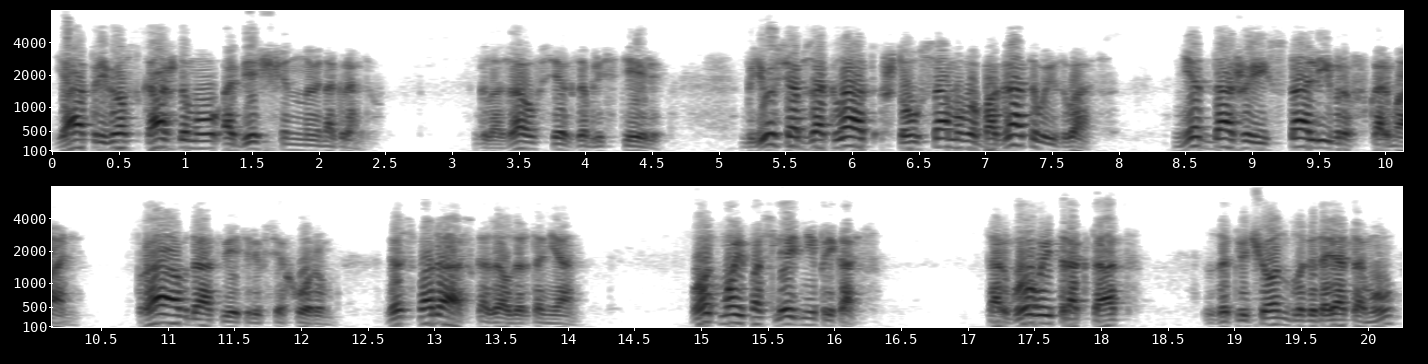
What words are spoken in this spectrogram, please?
Я привез каждому обещанную награду». Глаза у всех заблестели. «Бьюсь об заклад, что у самого богатого из вас нет даже и ста ливров в кармане». «Правда», — ответили все хором. «Господа», — сказал Д'Артаньян, — «вот мой последний приказ. Торговый трактат заключен благодаря тому,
